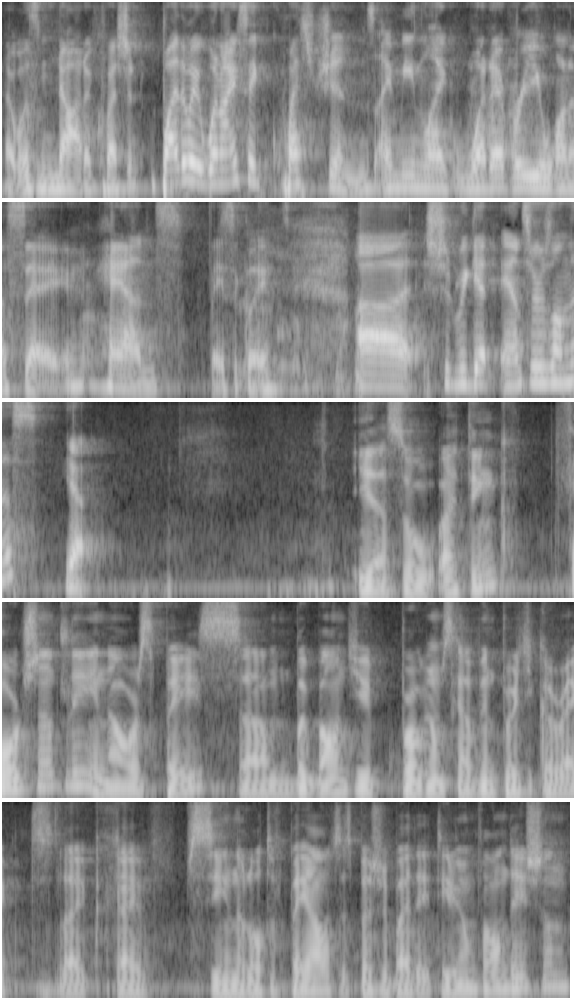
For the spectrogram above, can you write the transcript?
That was not a question. By the way, when I say questions, I mean like whatever you want to say. Hands, basically. Uh, should we get answers on this? Yeah. Yeah, so I think fortunately in our space, um, bug bounty programs have been pretty correct. Like I've seen a lot of payouts, especially by the Ethereum Foundation.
